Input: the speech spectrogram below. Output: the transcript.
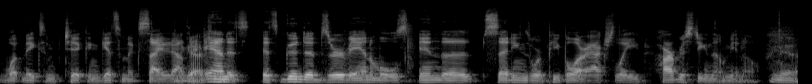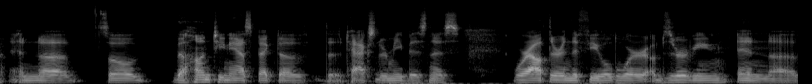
what makes them tick and gets them excited out there. gotcha. And it's it's good to observe animals in the settings where people are actually harvesting them, you know. Yeah, And uh, so the hunting aspect of the taxidermy business, we're out there in the field, we're observing and uh,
